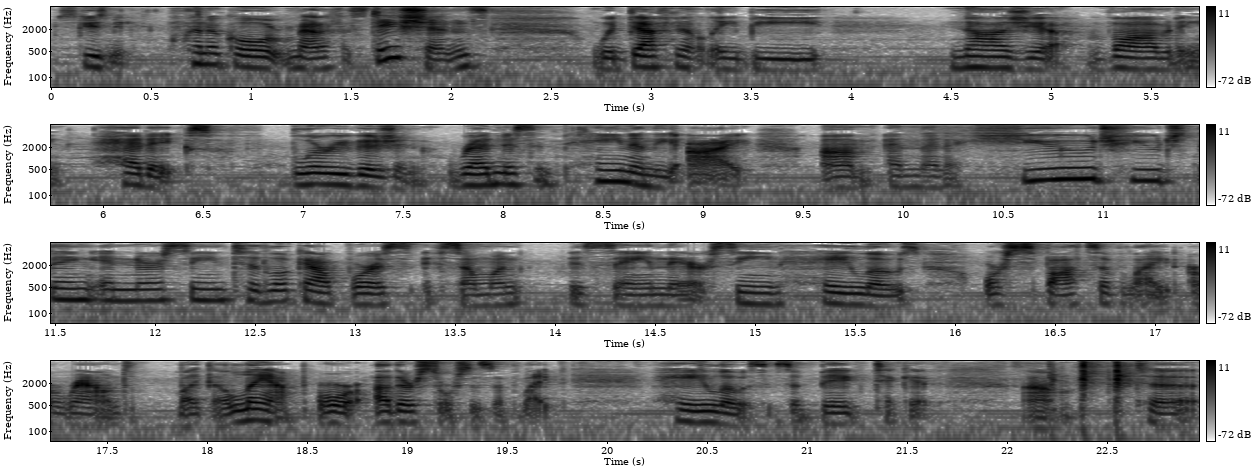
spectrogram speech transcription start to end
excuse me, clinical manifestations would definitely be nausea, vomiting, headaches, blurry vision, redness and pain in the eye. Um, and then a huge, huge thing in nursing to look out for is if someone is saying they're seeing halos or spots of light around like a lamp or other sources of light. Halos is a big ticket um, to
